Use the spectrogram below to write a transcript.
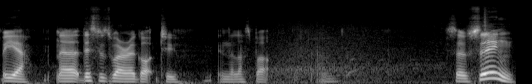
But yeah, uh, this is where I got to in the last part. Um, so sing!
